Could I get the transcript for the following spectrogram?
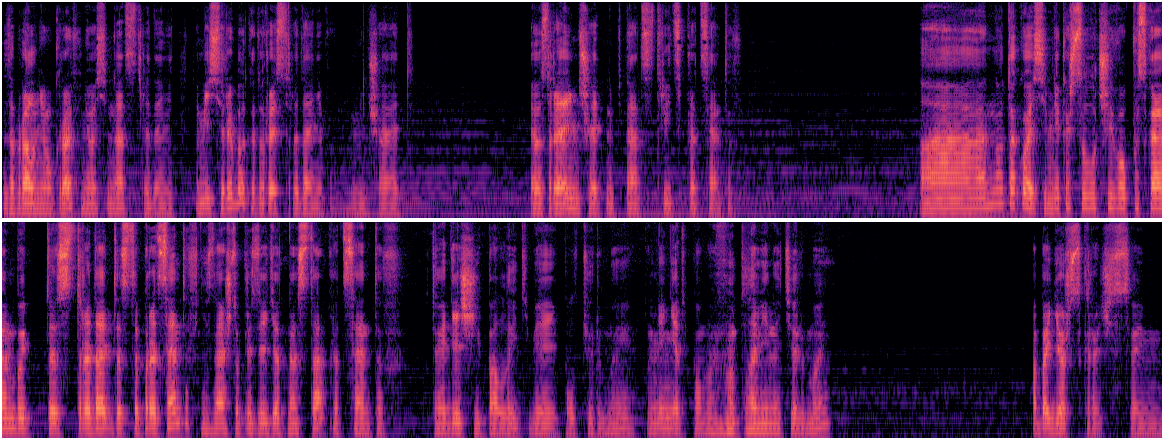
забрал у него кровь, у него 17 страданий. Там есть рыба, которая страдания уменьшает. А его страдания уменьшает на 15-30%. А, ну такой себе. Мне кажется, лучше его пускай он будет э, страдать до 100%. Не знаю, что произойдет на 100%. Ходящие полы тебе и пол тюрьмы. У меня нет, по-моему, половины тюрьмы. Обойдешься, короче, со своими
